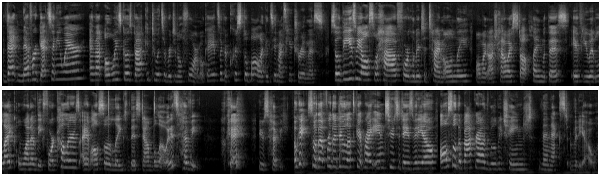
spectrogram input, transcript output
that never gets anywhere and that always goes back into its original form, okay? It's like a crystal ball. I can see my future in this. So these we also have for limited time only. Oh my gosh, how do I stop playing with this? If you would like one of the four colors, I have also linked this down below and it's heavy, okay? It was heavy. Okay, so without further ado, let's get right into today's video. Also, the background will be changed the next video.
